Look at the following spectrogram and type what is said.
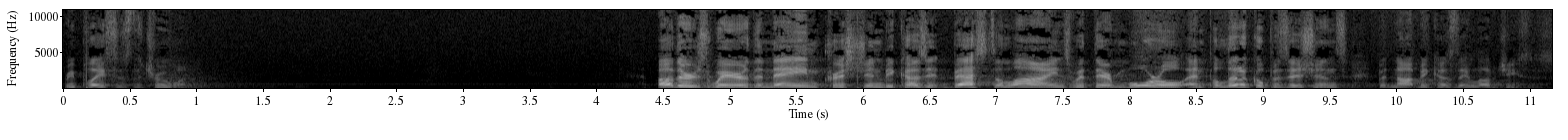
replaces the true one. Others wear the name Christian because it best aligns with their moral and political positions, but not because they love Jesus.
